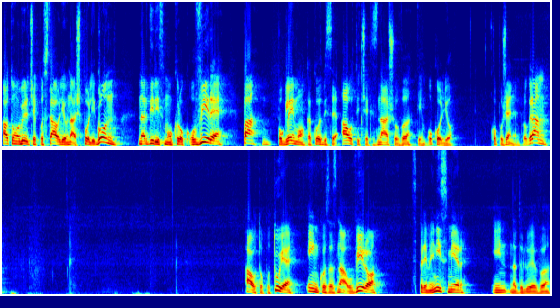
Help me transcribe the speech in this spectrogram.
avtomobilček postavili v naš poligon, naredili smo okrog ovire, pa poglejmo, kako bi se avtiček znašel v tem okolju. Ko poženem program, avto potuje in ko zazna oviro, spremeni smer in nadaljuje v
